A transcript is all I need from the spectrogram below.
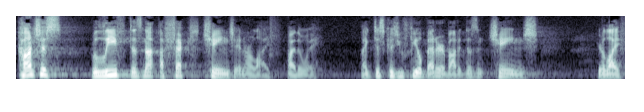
Conscious relief does not affect change in our life, by the way. Like just because you feel better about it doesn't change your life.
